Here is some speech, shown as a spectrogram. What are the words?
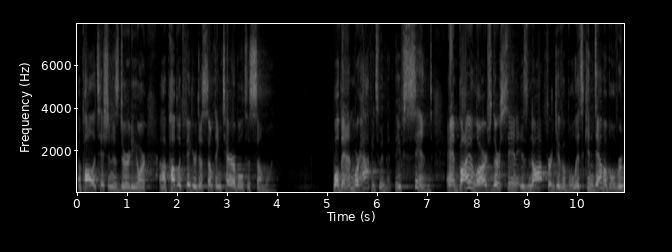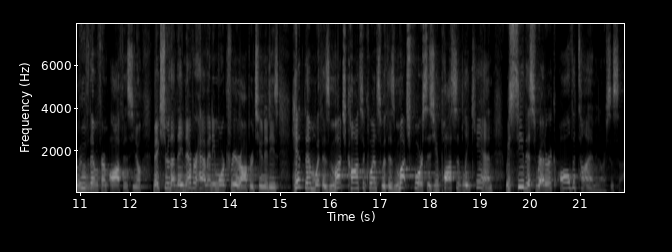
a politician is dirty, or a public figure does something terrible to someone. Well, then, we're happy to admit they've sinned. And by and large, their sin is not forgivable. It's condemnable. Remove them from office. You know, make sure that they never have any more career opportunities. Hit them with as much consequence, with as much force as you possibly can. We see this rhetoric all the time in our society.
